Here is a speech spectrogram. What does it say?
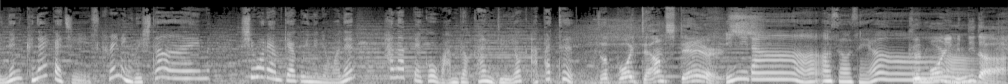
있는 그날까지 Screen English Time. 10월에 함께하고 있는 영화는 하나 빼고 완벽한 뉴욕 아파트. The boy downstairs. 입니다. 어서 오세요. Good morning입니다.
